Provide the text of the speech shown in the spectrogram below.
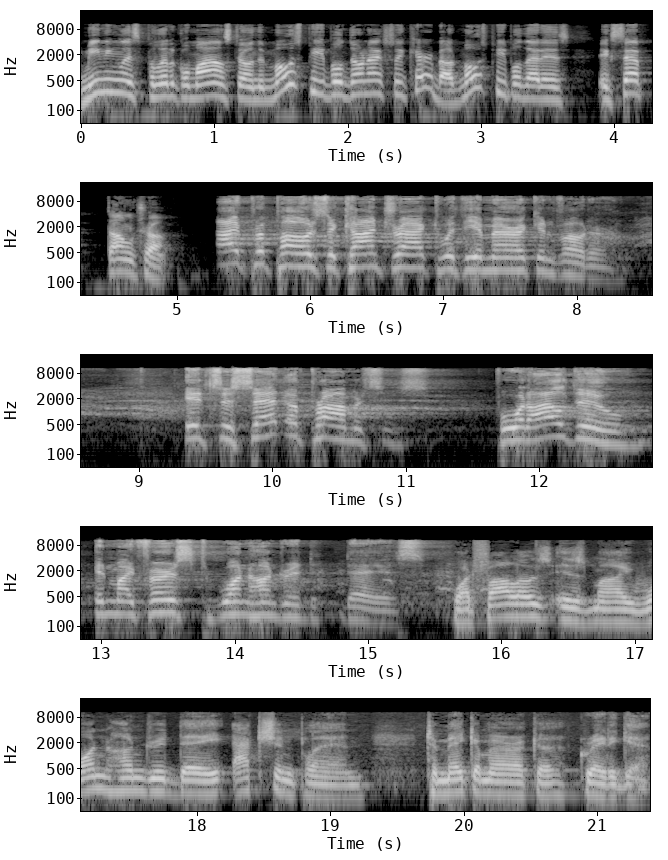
meaningless political milestone that most people don't actually care about. Most people, that is, except Donald Trump. I propose a contract with the American voter. It's a set of promises for what I'll do in my first 100 days. What follows is my 100 day action plan to make America great again.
